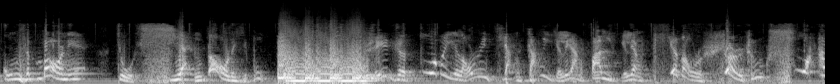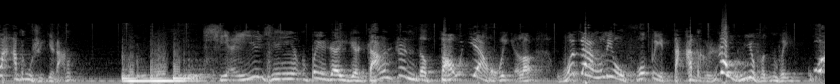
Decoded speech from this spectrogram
公孙豹呢。就先到了一步，谁知左背老人将掌一亮，把力量提到了十二成，唰啦都是一掌。天一金被这一掌震的宝剑毁了，五脏六腑被打得肉泥纷飞，光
